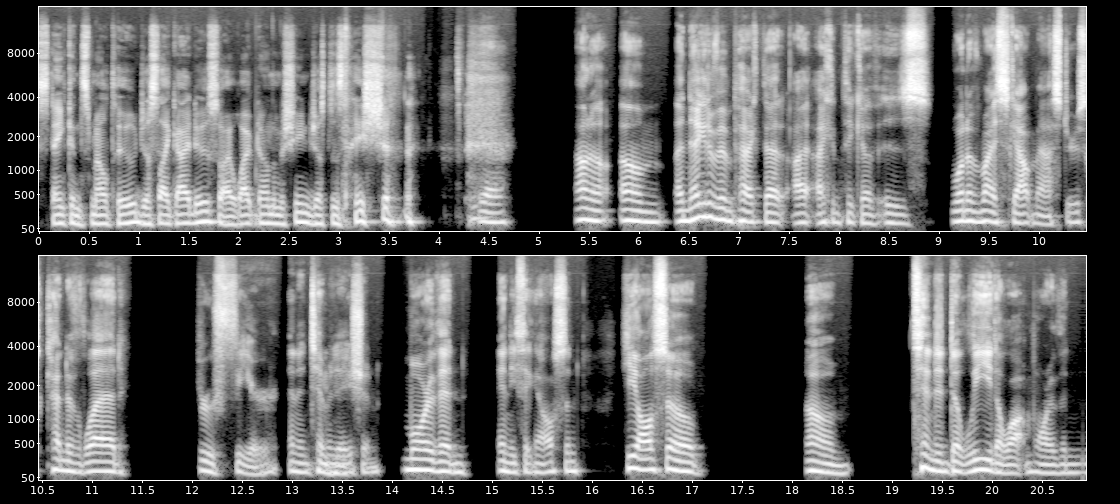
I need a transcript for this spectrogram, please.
stink and smell too, just like I do. So I wipe down the machine just as they should. yeah. I don't know. Um, a negative impact that I, I can think of is one of my scoutmasters kind of led through fear and intimidation more than anything else. And he also um tended to lead a lot more than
